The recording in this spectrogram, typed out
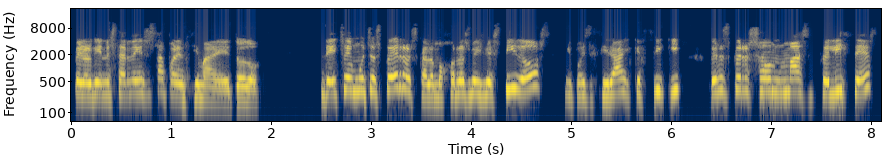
pero el bienestar de ellos está por encima de todo. De hecho, hay muchos perros que a lo mejor los veis vestidos y podéis decir, ay, qué friki, pero esos perros son más felices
